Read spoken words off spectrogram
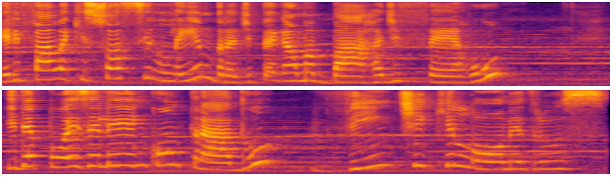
ele fala que só se lembra de pegar uma barra de ferro e depois ele é encontrado 20 quilômetros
